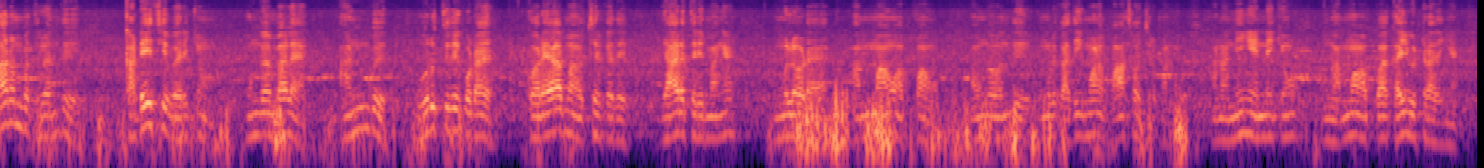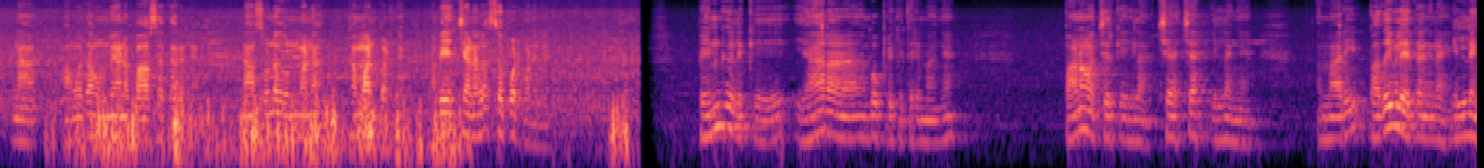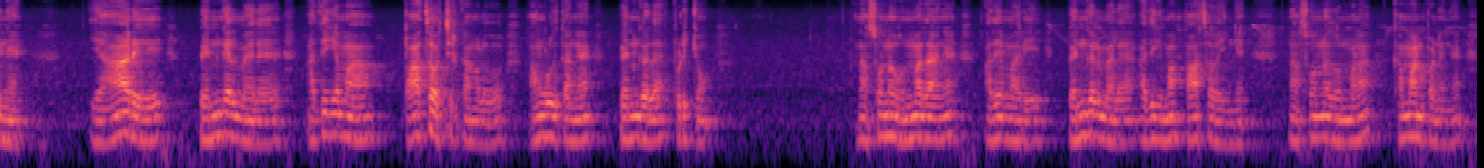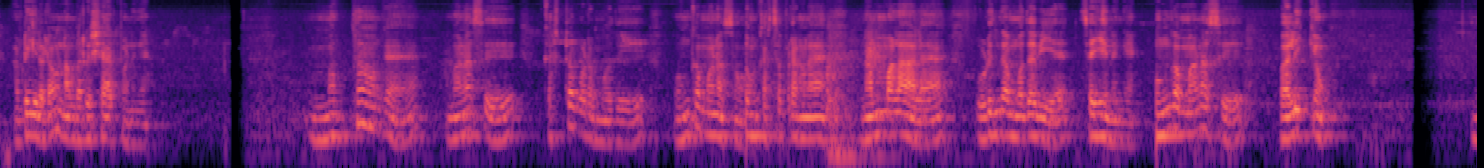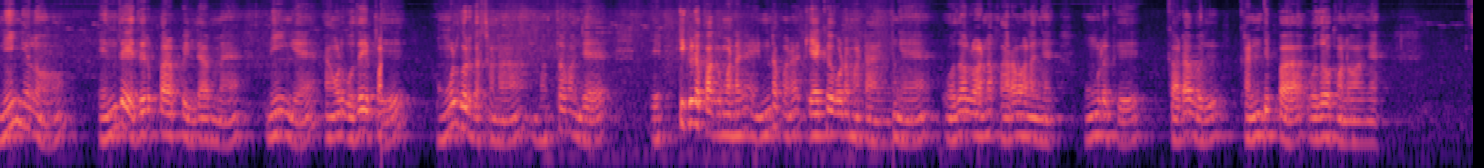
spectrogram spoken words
ஆரம்பத்துலேருந்து கடைசி வரைக்கும் உங்கள் மேலே அன்பு ஒரு துளி கூட குறையாம வச்சுருக்கிறது யார் தெரியுமாங்க? உங்களோட அம்மாவும் அப்பாவும். அவங்க வந்து உங்களுக்கு அதிகமான பாசம் வச்சுருப்பாங்க. ஆனால் நீங்கள் என்றைக்கும் உங்கள் அம்மா அப்பா கை விட்டுறாதீங்க நான் அவங்க தான் உண்மையான பாசக்காரங்க. நான் சொன்னது உண்மைன்னா கமெண்ட் பண்ணுங்கள் அப்படியே சேனலை சப்போர்ட் பண்ணுங்கள் பெண்களுக்கு யாரை ரொம்ப பிடிக்கும் தெரியுமாங்க? பணம் வச்சுருக்கீங்களா? ச்சே ச்சே இல்லைங்க. மாதிரி பதவியில் இருக்காங்களா இல்லைங்க. யார் பெண்கள் மேலே அதிகமாக பாசம் வச்சுருக்காங்களோ அவங்களுக்கு தாங்க பெண்களை பிடிக்கும். நான் சொன்னது உண்மை தாங்க அதே மாதிரி பெண்கள் மேலே அதிகமாக பாசம் வைங்க. நான் சொன்னது உண்மைனா கமெண்ட் பண்ணுங்கள் அப்படி இல்லாட்டா நம்பருக்கு ஷேர் பண்ணுங்கள் மற்றவங்க மனசு கஷ்டப்படும் போது உங்கள் மனசும் கஷ்டப்படுறாங்களே நம்மளால் முடிந்த உதவியை செய்யணுங்க. உங்கள் மனசு வலிக்கும். நீங்களும் எந்த எதிர்பார்ப்பு இல்லாமல் நீங்கள் அவங்களுக்கு உதவி பண்ணி உங்களுக்கு ஒரு கஷ்டம்னா மற்றவங்க எப்படி கூட பார்க்க மாட்டாங்க என்ன பண்ண கேட்க கூட மாட்டாங்க. நீங்கள் உதவலான்னா பரவாயில்லைங்க. உங்களுக்கு கடவுள் கண்டிப்பாக உதவி பண்ணுவாங்க.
